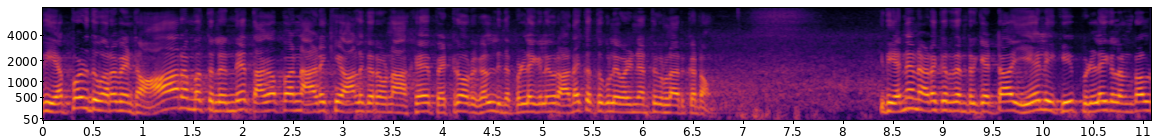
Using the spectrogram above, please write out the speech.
இது எப்பொழுது வர வேண்டும்? ஆரம்பத்திலிருந்தே தகப்பன் அடக்கி ஆளுகிறவனாக பெற்றோர்கள் இந்த பிள்ளைகளை ஒரு அடக்கத்துக்குள்ளே வழிநடத்துக்குள்ளே இருக்கட்டும். இது என்ன நடக்கிறது என்று கேட்டால் ஏலிக்கு பிள்ளைகள் என்றால்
